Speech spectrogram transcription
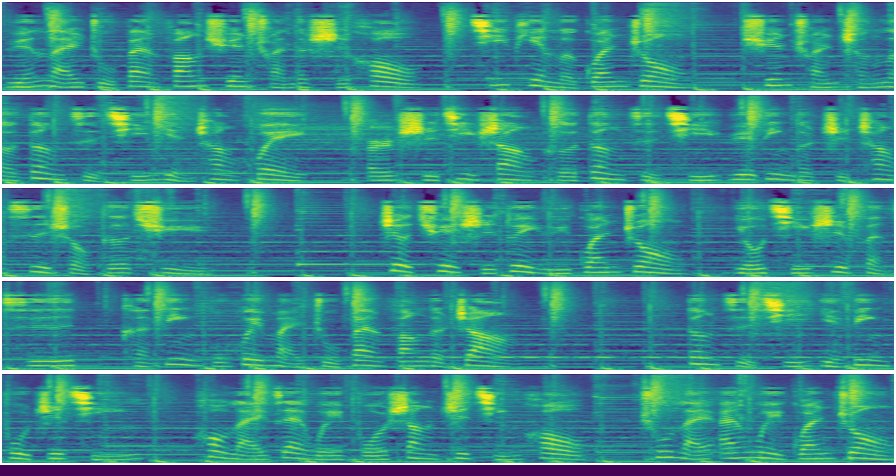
原来主办方宣传的时候欺骗了观众，宣传成了邓紫棋演唱会，而实际上和邓紫棋约定的只唱四首歌曲。这确实对于观众，尤其是粉丝，肯定不会买主办方的账。邓紫棋也并不知情，后来在微博上知情后，出来安慰观众，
